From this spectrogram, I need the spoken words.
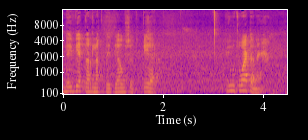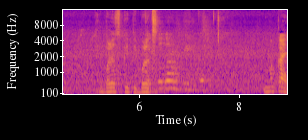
लय बेकार लागतंय ते औषध प्यायला. पिऊच वाट नाही बळच पिती बळच? मग काय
